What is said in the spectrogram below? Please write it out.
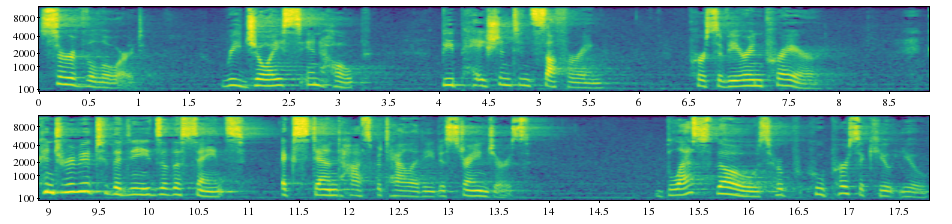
Serve the Lord. Rejoice in hope be patient in suffering. Persevere in prayer. Contribute to the needs of the saints. Extend hospitality to strangers. Bless those who, who persecute you.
